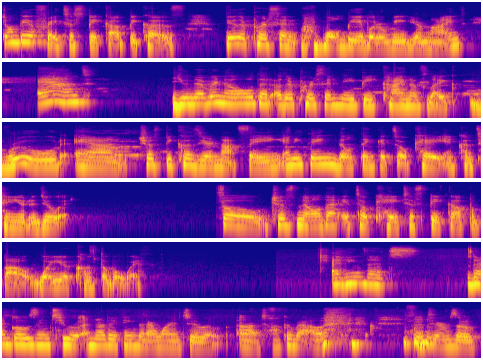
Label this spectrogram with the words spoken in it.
don't be afraid to speak up because the other person won't be able to read your mind. And you never know that other person may be kind of like rude and just because you're not saying anything they'll think it's okay and continue to do it so just know that it's okay to speak up about what you're comfortable with i think that's that goes into another thing that I wanted to uh, talk about in terms of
